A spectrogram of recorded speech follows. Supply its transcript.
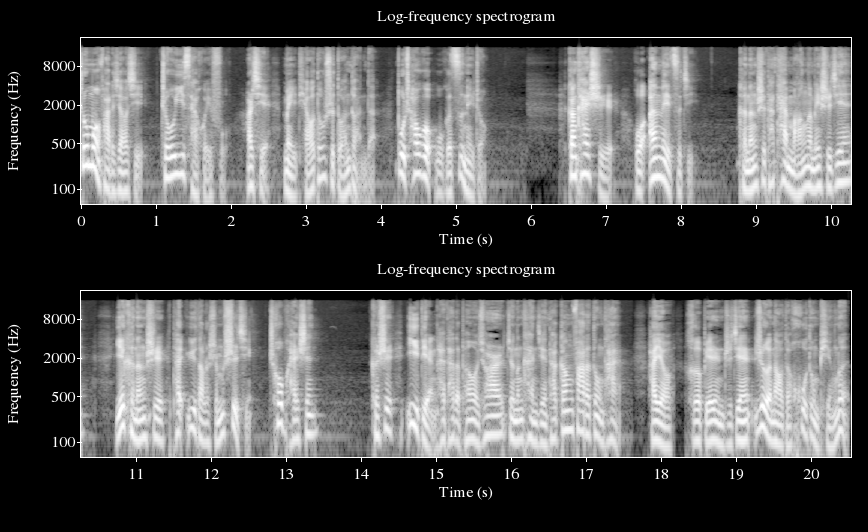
周末发的消息周一才回复，而且每条都是短短的，不超过五个字那种。刚开始，我安慰自己，可能是他太忙了没时间，也可能是他遇到了什么事情抽不开身。可是，一点开他的朋友圈，就能看见他刚发的动态，还有和别人之间热闹的互动评论，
